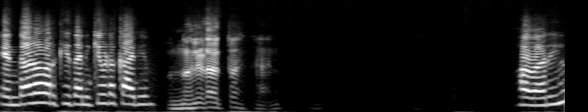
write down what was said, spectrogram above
എന്താണ് വർക്ക്? തനിക്ക് എനിക്കിവിടെ കാര്യം? ഒന്നുമില്ല ഡോക്ടർ ഞാൻ യു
